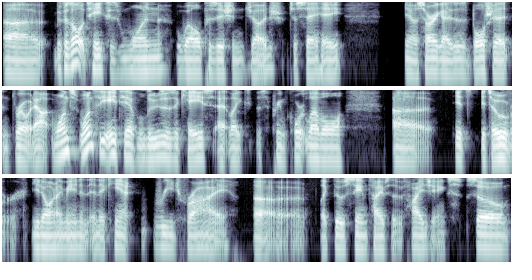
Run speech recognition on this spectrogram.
Uh, because all it takes is one well positioned judge to say, hey, you know, sorry guys, this is bullshit, and throw it out. Once once the ATF loses a case at like the Supreme Court level, uh, it's it's over. You know what I mean? And, and they can't retry uh, like those same types of hijinks. So,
